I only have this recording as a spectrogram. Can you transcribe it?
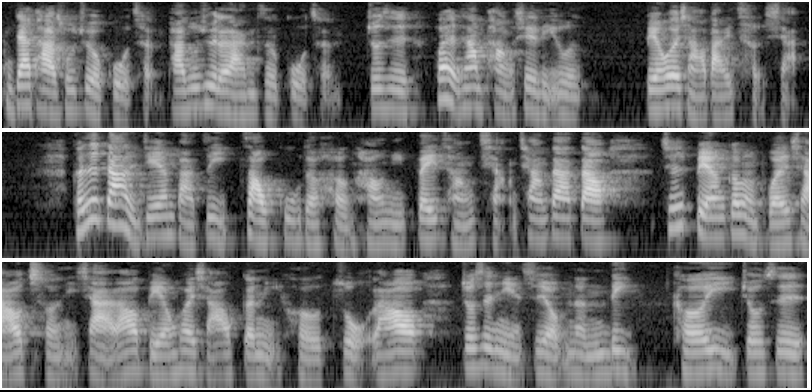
你在爬出去的过程，爬出去拦着的过程，就是会很像螃蟹理论，别人会想要把你扯下。可是当你今天把自己照顾得很好，你非常强，强大到其实别人根本不会想要扯你下来，然后别人会想要跟你合作，然后就是你也是有能力可以就是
